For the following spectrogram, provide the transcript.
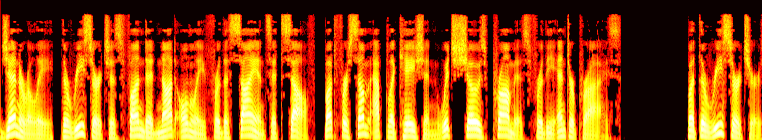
Generally, the research is funded not only for the science itself, but for some application which shows promise for the enterprise but the researchers,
